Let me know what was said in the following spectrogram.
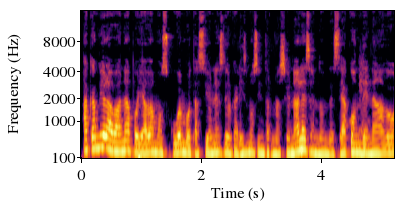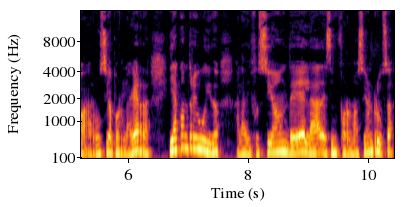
A cambio, La Habana ha apoyado a Moscú en votaciones de organismos internacionales en donde se ha condenado a Rusia por la guerra y ha contribuido a la difusión de la desinformación rusa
